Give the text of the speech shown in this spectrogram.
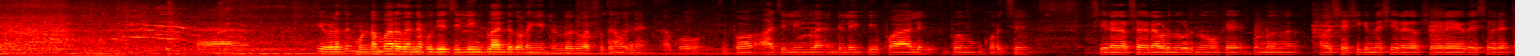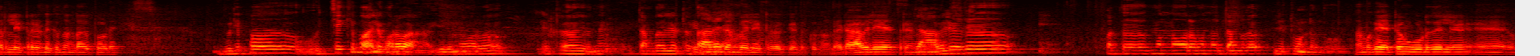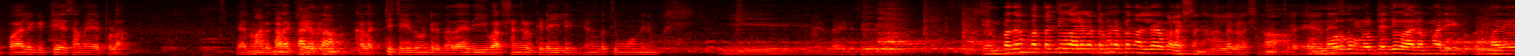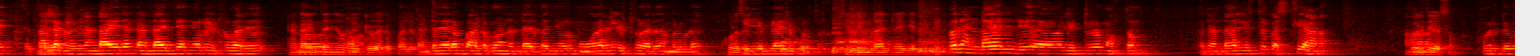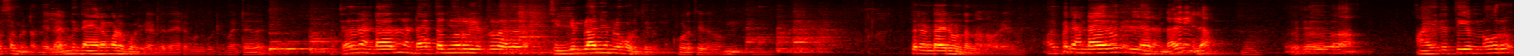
ഇവിടുത്തെ മുണ്ടമ്പാറ തന്നെ പുതിയ ചില്ലിങ് പ്ലാന്റ് തുടങ്ങിയിട്ടുണ്ട് ഒരു വർഷത്തിന് മുന്നേ. അപ്പോൾ ഇപ്പോൾ ആ ചില്ലിങ് പ്ലാന്റിലേക്ക് പാൽ ഇപ്പം കുറച്ച് ക്ഷീരകർഷകർ അവിടുന്ന് ഇവിടുന്നും ഒക്കെ കൊണ്ടുവന്ന് അവശേഷിക്കുന്ന ക്ഷീരകർഷകർ ഏകദേശം ഒരു എത്ര ലിറ്റർ എടുക്കുന്നുണ്ടാവും ഇപ്പോൾ ഇവിടെ? ഇവിടെ ഇപ്പോൾ ഉച്ചയ്ക്ക് പാൽ കുറവാണ്. ഇരുന്നൂറ് ലിറ്റർ ഇരുന്നൂറ്റമ്പത് ലിറ്റർ താഴെ ഇരുന്നൂറ്റമ്പത് ലിറ്റർ ഒക്കെ എടുക്കുന്നുണ്ട്. രാവിലെ എത്ര രാവിലെ ഒരു പത്ത് മുന്നൂറ് മുന്നൂറ്റമ്പത് ലിറ്റർ ഉണ്ടെന്ന് തോന്നുന്നു. നമുക്ക് ഏറ്റവും കൂടുതൽ പാൽ കിട്ടിയ സമയം എപ്പോഴാണ് നമ്മൾ കളക്ട് ചെയ്ത് കളക്ട് ചെയ്തുകൊണ്ടിരുന്നത്. അതായത് ഈ വർഷങ്ങൾക്കിടയിൽ എൺപത്തി മൂന്നിനും ഈ രണ്ടായിരത്തി എൺപത് എൺപത്തഞ്ച് കാലഘട്ടങ്ങളിലൊക്കെ നല്ല കളക്ഷനാണ് നല്ല കളക്ഷൻ തൊണ്ണൂറ് തൊണ്ണൂറ്റഞ്ച് കാലം വരെ ഒരുമാതിരി നല്ല കളക്ഷൻ രണ്ടായിരം രണ്ടായിരത്തി അഞ്ഞൂറ് ലിറ്റർ വരെ രണ്ടായിരത്തി അഞ്ഞൂറ് ലിറ്റർ വരെ പാൽ രണ്ടു നേരം പാലൊക്കെ രണ്ടായിരത്തി അഞ്ഞൂറ് മൂവായിരം ലിറ്റർ വരെ നമ്മളിവിടെ ചില്ലിംപ്ലായിൽ കൊടുത്തിട്ടുണ്ട്. ചില്ലിംഗ് പ്ലാന്റിലേക്ക് എത്തി ഇപ്പൊ രണ്ടായിരം ലിറ്റർ മൊത്തം രണ്ടായിരം ലിറ്റർ കസ്റ്റിയാണ് ഒരു ദിവസം. ഒരു ദിവസം കിട്ടുന്നില്ല രണ്ട് നേരം കൂടെ കൂടി. രണ്ട് നേരം കൂടെ കൂടി. മറ്റേത്? മറ്റേത് രണ്ടായിരം രണ്ടായിരത്തി അഞ്ഞൂറ് ലിറ്റർ വരെ ചില്ലും പ്ലാന്റ് നമ്മൾ കൊടുത്തിരുന്നു. കൊടുത്തിരുന്നു. ഇപ്പം രണ്ടായിരം ഉണ്ടെന്നാണ് പറയുന്നത്? ഇപ്പം രണ്ടായിരം ഇല്ല രണ്ടായിരം ഇല്ല. ഒരു ആയിരത്തി എണ്ണൂറ്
